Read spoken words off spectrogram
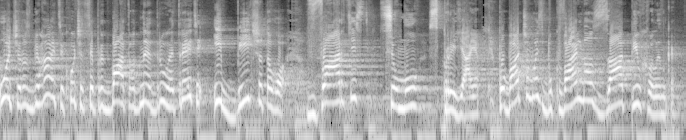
очі розбігаються, хочеться придбати одне, друге, третє, і більше того, вартість цьому сприяє. Побачимось буквально за півхвилинки.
